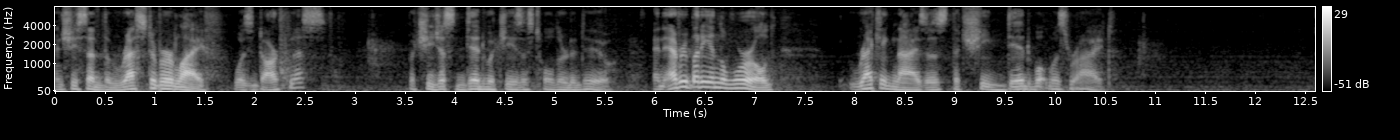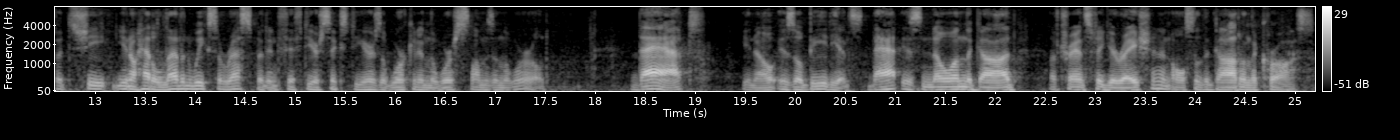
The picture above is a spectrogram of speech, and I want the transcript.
And she said the rest of her life was darkness, but she just did what Jesus told her to do. And everybody in the world recognizes that she did what was right. But she, you know, had 11 weeks of respite in 50 or 60 years of working in the worst slums in the world. That you know, is obedience. That is knowing the God of transfiguration and also the God on the cross.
